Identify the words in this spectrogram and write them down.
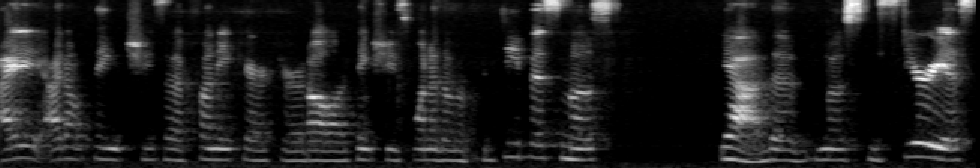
I, I don't think she's a funny character at all. I think she's one of the, the deepest, most, yeah, the most mysterious,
